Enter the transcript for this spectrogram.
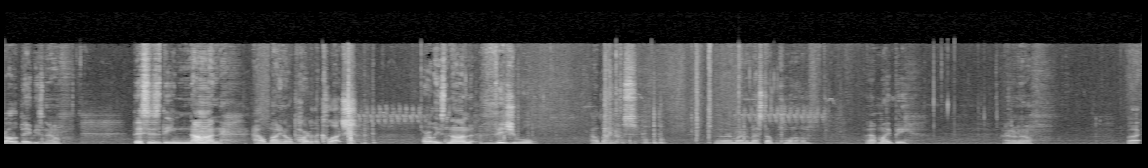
all the babies now. This is the non-albino part of the clutch, or at least non-visual albinos. I might have messed up with one of them. That might be. I don't know. But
